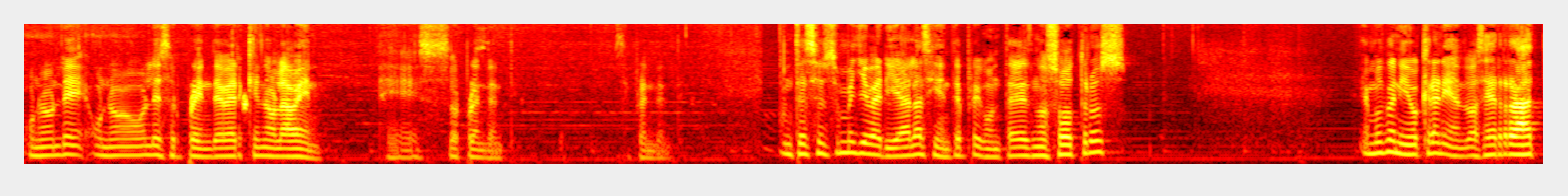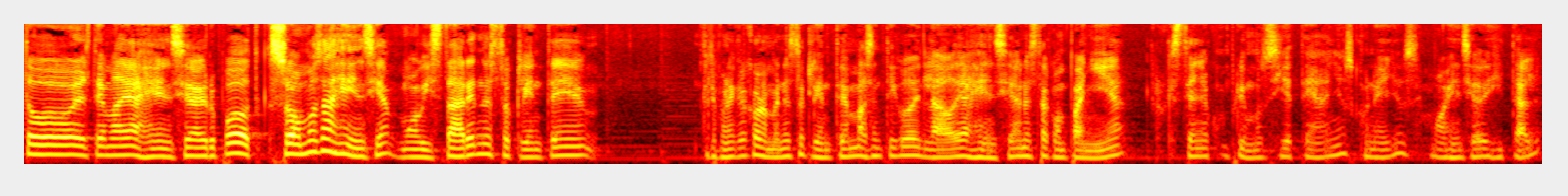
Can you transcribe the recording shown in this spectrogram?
uno le, uno le sorprende ver que no la ven. es sorprendente, sorprendente. Entonces eso me llevaría a la siguiente pregunta, es nosotros hemos venido craneando hace rato el tema de agencia de Grupo DOT. Somos agencia, Movistar es nuestro cliente Telefónica Colombia es nuestro cliente más antiguo del lado de agencia de nuestra compañía. Creo que este año cumplimos siete años con ellos como agencia digital.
